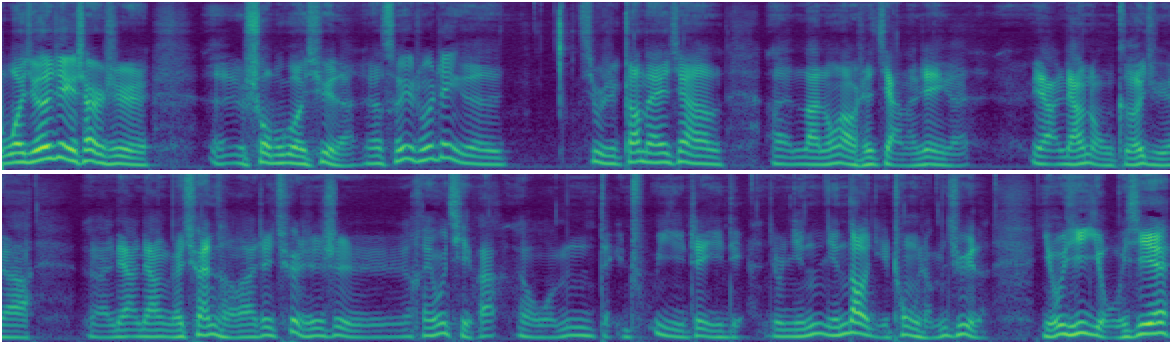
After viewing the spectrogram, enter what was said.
我觉得这事儿是呃说不过去的。所以说这个就是刚才像呃懒龙老师讲的这个两两种格局啊，呃两两个圈层啊，这确实是很有启发。我们得注意这一点，就是您您到底冲什么去的？尤其有一些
